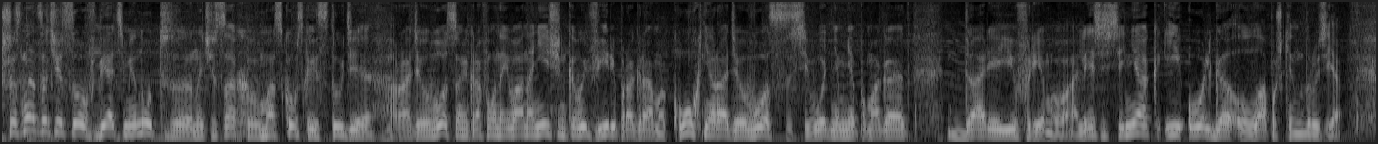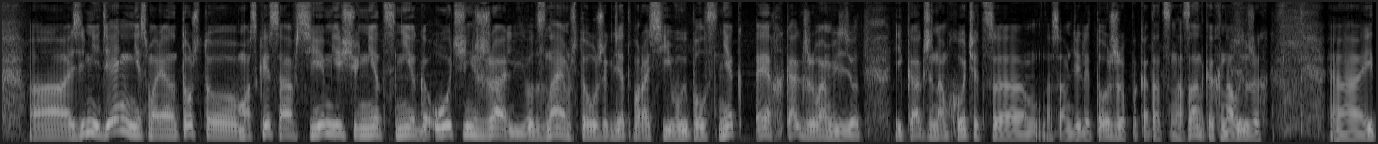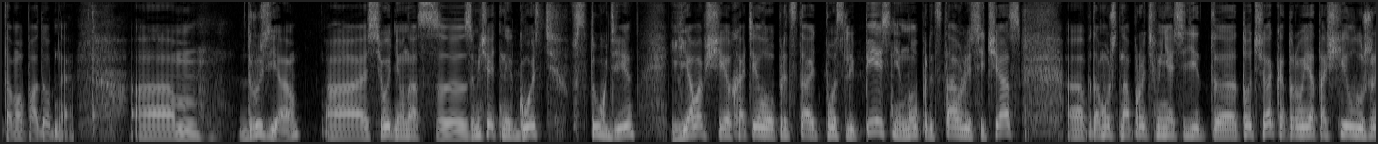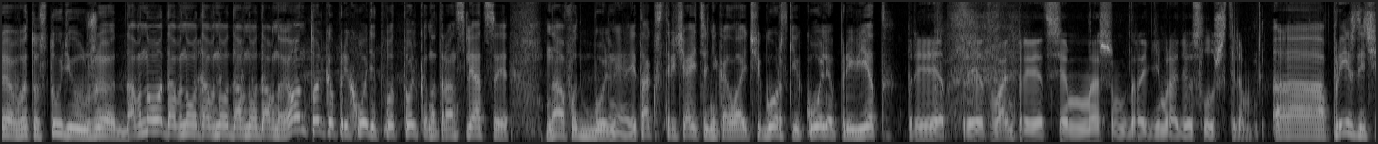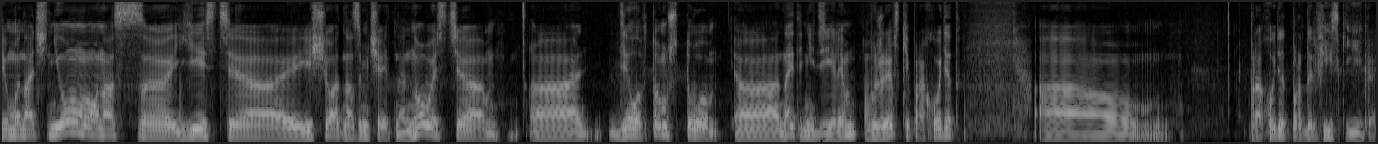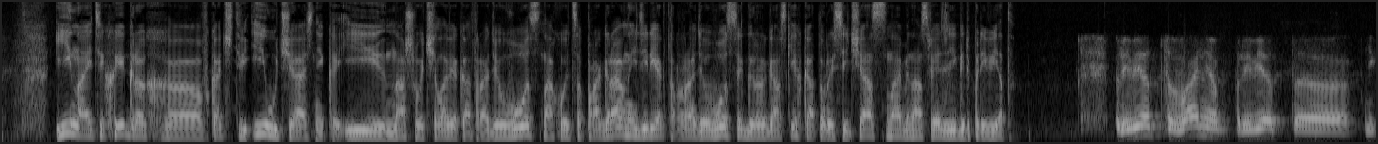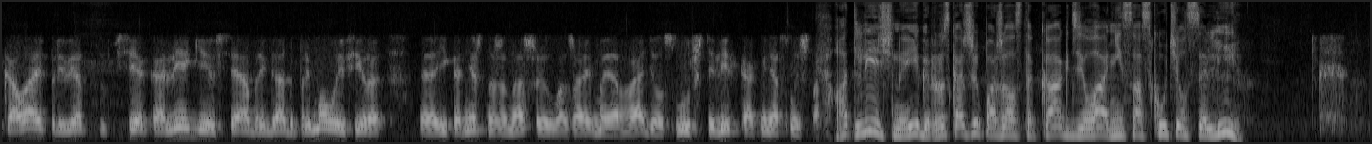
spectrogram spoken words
16 часов 5 минут э, на часах в московской студии Радио ВОЗ. У микрофона Ивана Нищенко в эфире программа «Кухня Радио ВОЗ». Сегодня мне помогают Дарья Ефремова, Олеся Синяк и Ольга Лапушкина, друзья. А, зимний день, несмотря на то, что в Москве совсем еще нет снега. Очень жаль. И вот знаем, что уже где-то по России выпал снег. Эх, как же вам везет. И как же нам хочется, на самом деле, тоже покататься на санках, на лыжах э, и тому подобное. Друзья, сегодня у нас э, замечательный гость в студии. Я вообще хотел его представить после песни, но представлю сейчас, а, потому что напротив меня сидит э, тот человек, которого я тащил уже в эту студию уже давно, давно, давно, давно, давно. И он только приходит вот только на трансляции на футбольные. Итак, встречайте Николай Чегорский. Коля, привет. Привет, привет, Вань, привет всем нашим дорогим радиослушателям. А, прежде чем мы начнем, у нас э, есть еще одна замечательная новость а, дело в том, что а, на этой неделе в Ижевске проходят а, продельфийские игры. И на этих играх в качестве и участника, и нашего человека от Радио ВОЗ находится программный директор Радио ВОЗ Игорь Роговских, который сейчас с нами на связи. Игорь, привет. Привет, Ваня, привет, э, Николай, привет все коллеги, вся бригада прямого эфира и, конечно же, наши уважаемые радиослушатели, как меня слышно. Отлично, Игорь, расскажи, пожалуйста, как дела, не соскучился ли?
